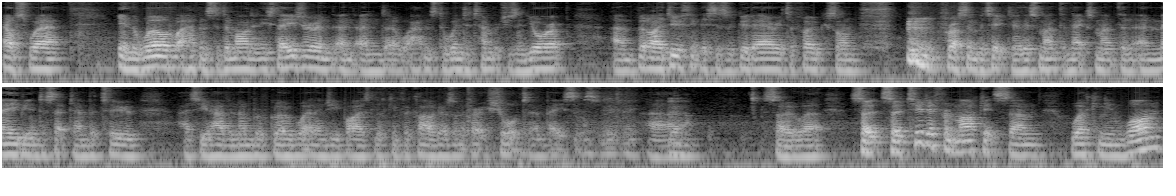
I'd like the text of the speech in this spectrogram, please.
elsewhere in the world, what happens to demand in East Asia, and, and, and uh, what happens to winter temperatures in Europe. Um, but I do think this is a good area to focus on for us in particular this month and next month, and, and maybe into September too, as you have a number of global LNG buyers looking for cargoes on a very short term basis. Um, yeah. So, uh, so, so two different markets um, working in one.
